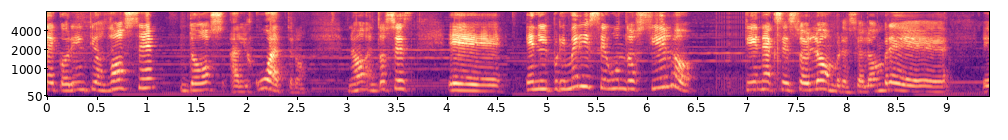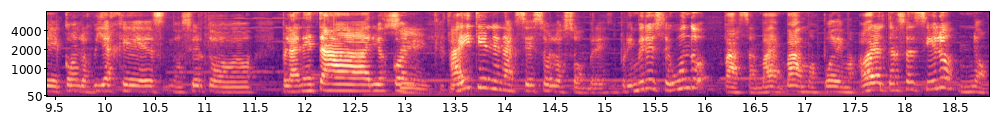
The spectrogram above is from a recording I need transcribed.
de Corintios 12, 2 al 4, ¿no? Entonces, eh, en el primer y segundo cielo tiene acceso el hombre, o sea, el hombre eh, con los viajes, ¿no es cierto?, planetarios, con, Sí, ahí tienen acceso los hombres. El primero y el segundo pasan, va- vamos, podemos. Ahora el tercer cielo, no.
